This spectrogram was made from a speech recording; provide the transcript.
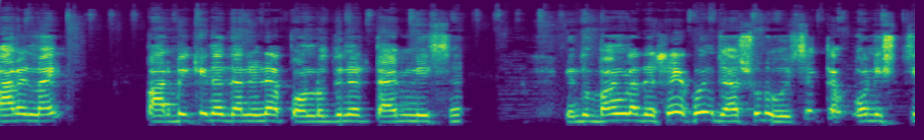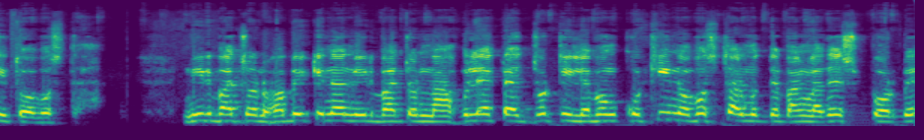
পারে নাই, পারবে কিনা জানি না, পনেরো দিনের টাইম নিচ্ছে কিন্তু বাংলাদেশে এখন যা শুরু হয়েছে, একটা অনিশ্চিত অবস্থা। নির্বাচন হবে কিনা, নির্বাচন না হলে একটা জটিল এবং কঠিন অবস্থার মধ্যে বাংলাদেশ পড়বে।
